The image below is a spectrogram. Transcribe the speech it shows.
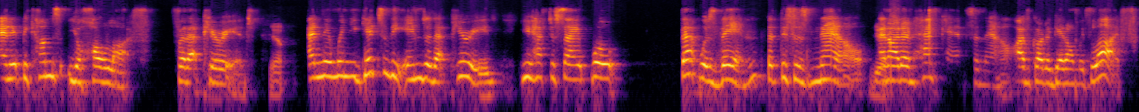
and it becomes your whole life for that period yeah and then when you get to the end of that period you have to say well that was then but this is now yes. and i don't have cancer now i've got to get on with life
